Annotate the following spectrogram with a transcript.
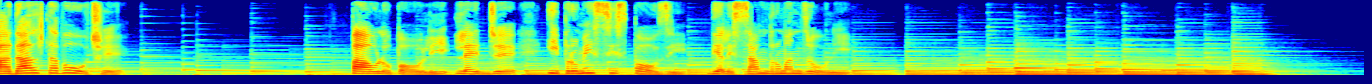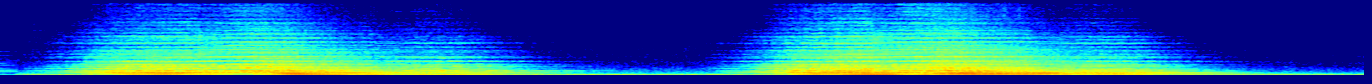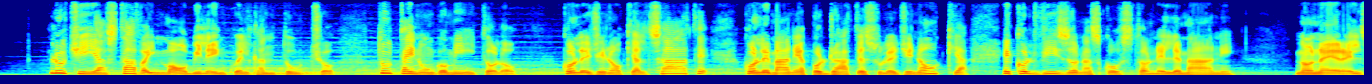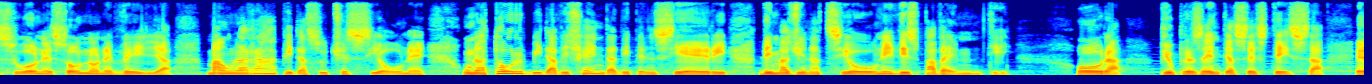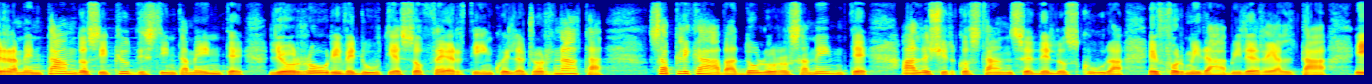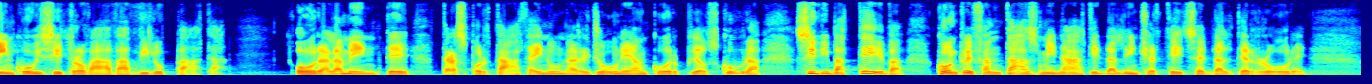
Ad alta voce. Paolo Poli legge I Promessi Sposi di Alessandro Manzoni. Lucia stava immobile in quel cantuccio, tutta in un gomitolo, con le ginocchia alzate, con le mani appoggiate sulle ginocchia e col viso nascosto nelle mani. Non era il suo né sonno né veglia, ma una rapida successione, una torbida vicenda di pensieri, di immaginazioni, di spaventi. Ora più presente a se stessa e rammentandosi più distintamente gli orrori veduti e sofferti in quella giornata, s'applicava dolorosamente alle circostanze dell'oscura e formidabile realtà in cui si trovava avviluppata. Ora la mente, trasportata in una regione ancor più oscura, si dibatteva contro i fantasmi nati dall'incertezza e dal terrore,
